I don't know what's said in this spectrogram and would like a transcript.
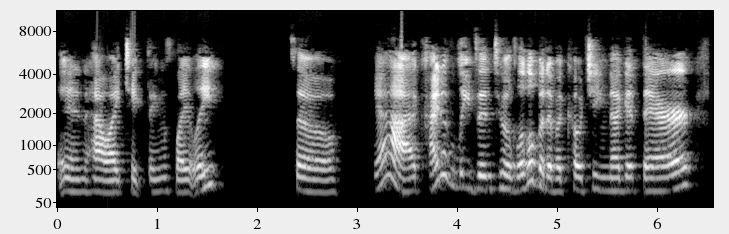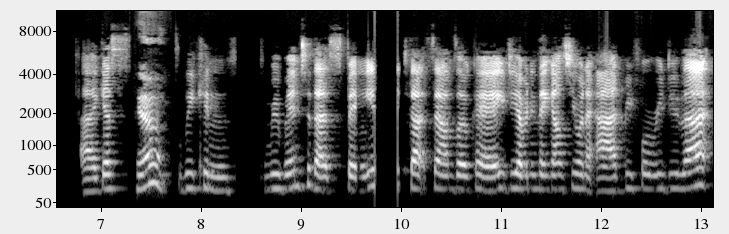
in how I take things lightly. So yeah, it kind of leads into a little bit of a coaching nugget there. I guess yeah. we can move into that space. If that sounds okay. Do you have anything else you want to add before we do that?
